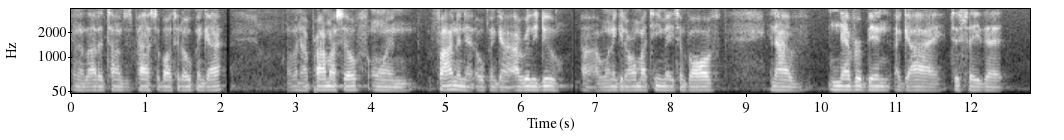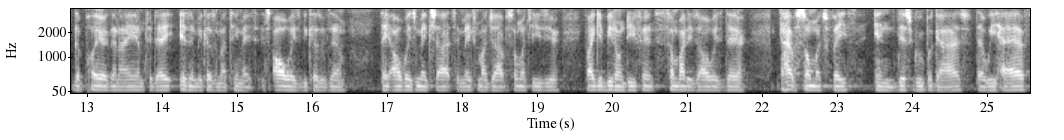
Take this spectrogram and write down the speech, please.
and a lot of times it's pass the ball to the open guy. And I pride myself on finding that open guy. I really do. Uh, I want to get all my teammates involved, and I've never been a guy to say that the player that I am today isn't because of my teammates. It's always because of them. They always make shots. It makes my job so much easier. If I get beat on defense, somebody's always there. I have so much faith in this group of guys that we have,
